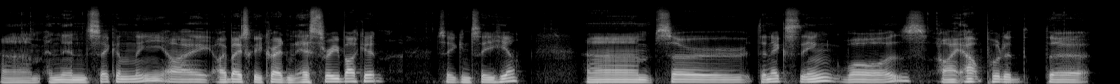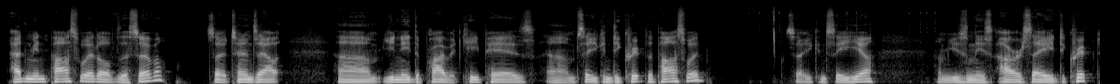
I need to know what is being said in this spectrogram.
Um, and then secondly, I, I basically created an S3 bucket, so you can see here. Um, so the next thing was I outputted the admin password of the server. So it turns out um, you need the private key pairs um, so you can decrypt the password. So you can see here, I'm using this RSA decrypt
